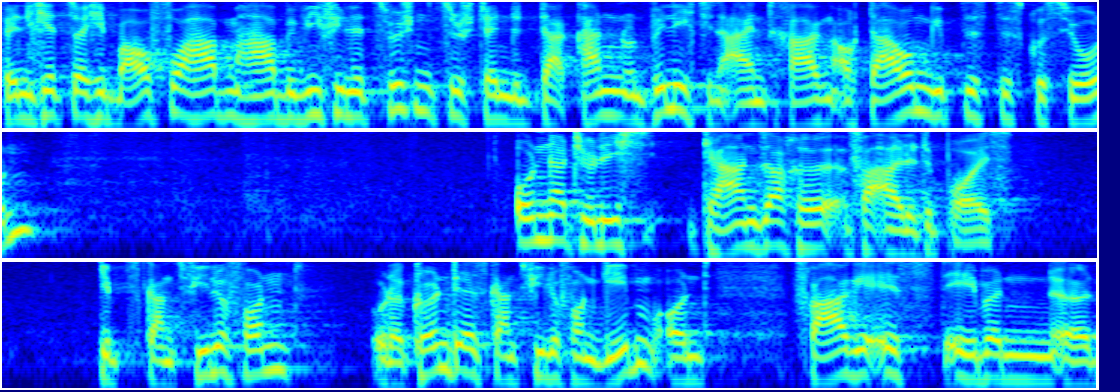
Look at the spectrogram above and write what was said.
wenn ich jetzt solche Bauvorhaben habe, wie viele Zwischenzustände da kann und will ich den eintragen. Auch darum gibt es Diskussionen. Und natürlich Kernsache veraltete POIs. Gibt es ganz viele von oder könnte es ganz viele von geben. Und Frage ist eben, äh,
